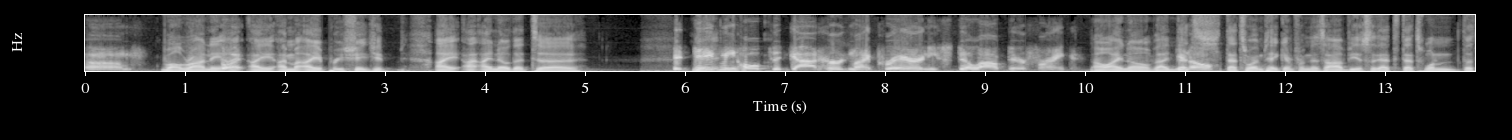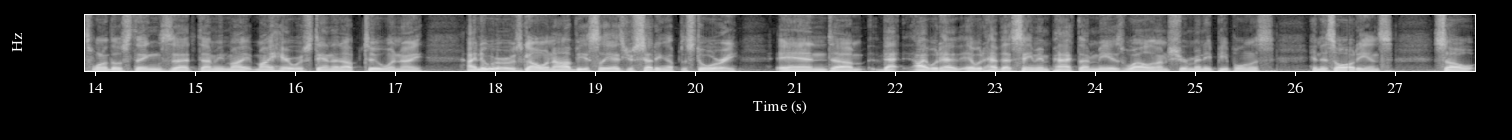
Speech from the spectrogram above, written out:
Um, Well, Rodney, I, I I'm, I appreciate you. I I, I know that. Uh, It gave me hope that God heard my prayer, and He's still out there, Frank. Oh, I know. I, that's, know? that's what I'm taking from this. Obviously, that's that's one that's one of those things that I mean, my my hair was standing up too when I I knew where it was going. Obviously, as you're setting up the story, and um, that I would have it would have that same impact on me as well, and I'm sure many people in this in this audience. So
